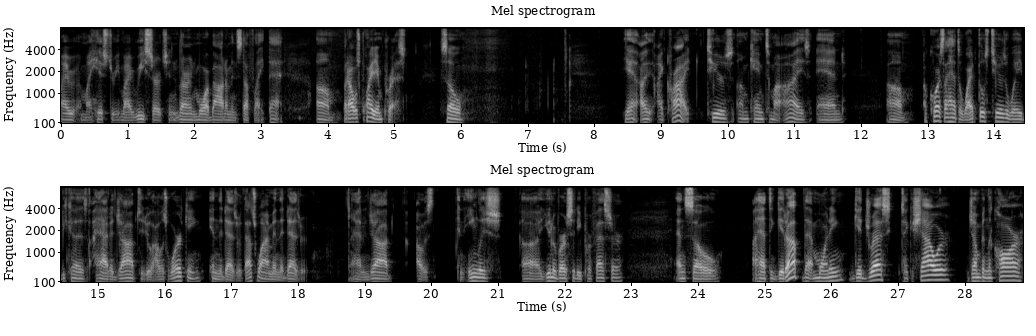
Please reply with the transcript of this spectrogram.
my my history, my research, and learn more about him and stuff like that. Um, but I was quite impressed. So, yeah, I, I cried. Tears um, came to my eyes, and um, of course, I had to wipe those tears away because I had a job to do. I was working in the desert. That's why I'm in the desert. I had a job. I was an English uh, university professor, and so I had to get up that morning, get dressed, take a shower, jump in the car,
